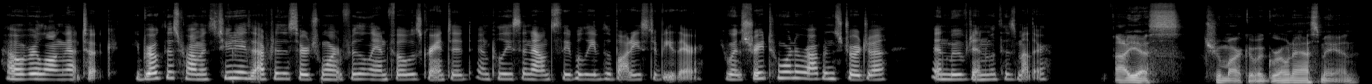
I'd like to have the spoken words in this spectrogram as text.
however long that took. He broke this promise two days after the search warrant for the landfill was granted and police announced they believed the bodies to be there. He went straight to Warner Robins, Georgia, and moved in with his mother. Ah, yes. True mark of a grown ass man.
